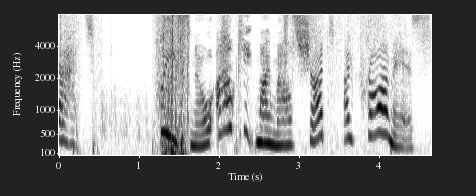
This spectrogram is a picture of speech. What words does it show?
that? Please, no. I'll keep my mouth shut. I promise.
